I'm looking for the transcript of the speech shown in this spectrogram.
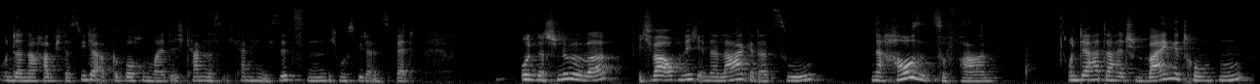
Und danach habe ich das wieder abgebrochen und meinte, ich kann das, ich kann hier nicht sitzen, ich muss wieder ins Bett. Und das Schlimme war, ich war auch nicht in der Lage dazu, nach Hause zu fahren. Und der hatte halt schon Wein getrunken.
